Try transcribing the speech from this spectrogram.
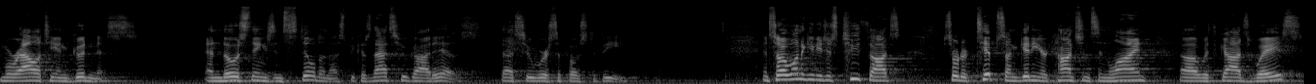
morality and goodness and those things instilled in us because that's who God is. That's who we're supposed to be. And so I want to give you just two thoughts, sort of tips on getting your conscience in line uh, with God's ways.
